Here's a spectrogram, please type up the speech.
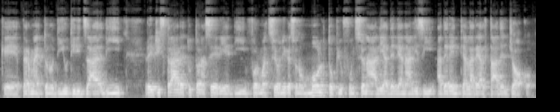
che permettono di utilizzare, di registrare tutta una serie di informazioni che sono molto più funzionali a delle analisi aderenti alla realtà del gioco.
